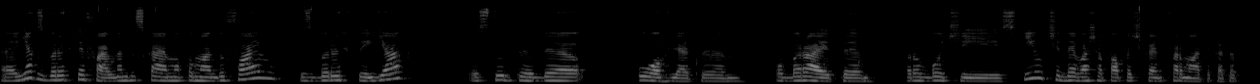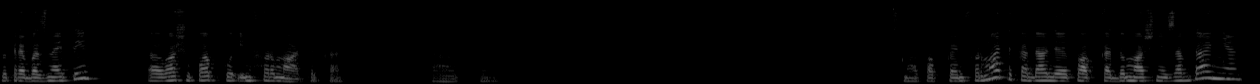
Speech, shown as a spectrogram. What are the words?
Е, Як зберегти файл? Натискаємо команду файл, зберегти як. Ось тут, е, де огляд, обираєте робочий стіл, чи де ваша папочка інформатика. Тобто треба знайти вашу папку інформатика. Так. Моя папка інформатика, далі папка домашнє завдання.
